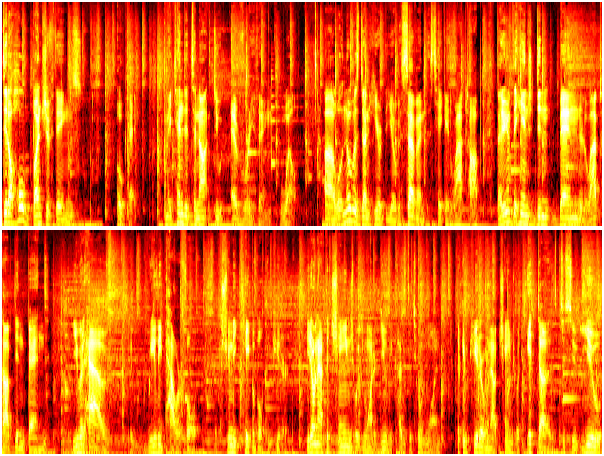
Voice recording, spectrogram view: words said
did a whole bunch of things okay. And they tended to not do everything well. Uh, what Lenovo's done here with the Yoga 7 is take a laptop that even if the hinge didn't bend or the laptop didn't bend, you would have a really powerful, extremely capable computer. You don't have to change what you want to do because it's a two-in-one. The computer will now change what it does to suit you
